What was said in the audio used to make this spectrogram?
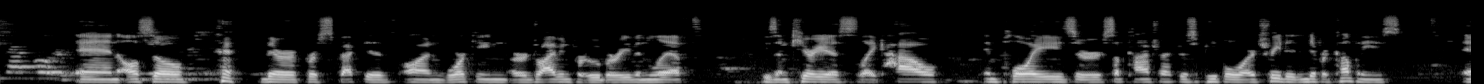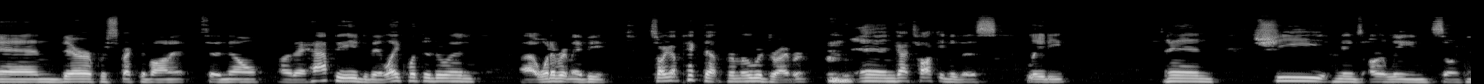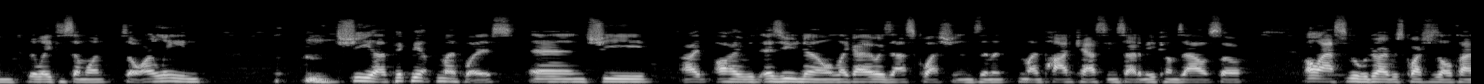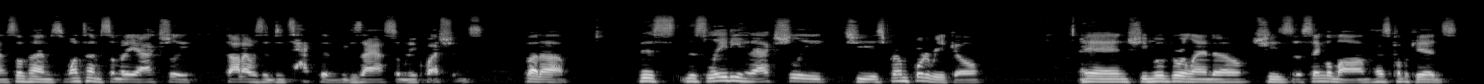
and also their perspective on working or driving for uber even lyft because i'm curious like how employees or subcontractors or people are treated in different companies and their perspective on it to know are they happy? Do they like what they're doing? Uh, whatever it may be. So I got picked up from Uber driver and got talking to this lady, and she her name's Arlene, so I can relate to someone. So Arlene, she uh, picked me up from my place, and she I I was as you know, like I always ask questions, and my podcasting side of me comes out, so. I'll ask Uber drivers questions all the time. Sometimes, one time somebody actually thought I was a detective because I asked so many questions. But uh, this this lady had actually she is from Puerto Rico, and she moved to Orlando. She's a single mom, has a couple kids,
